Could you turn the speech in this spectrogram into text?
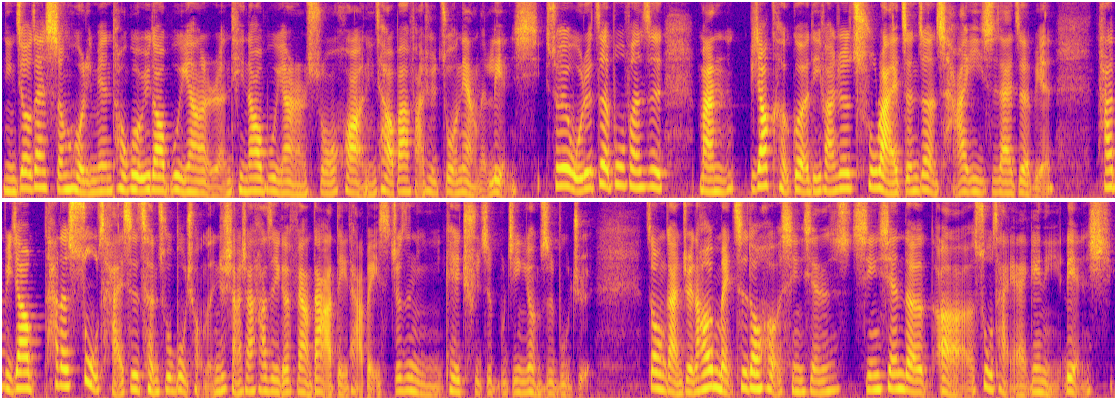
你只有在生活里面透过遇到不一样的人，听到不一样的人说话，你才有办法去做那样的练习。所以我觉得这部分是蛮比较可贵的地方，就是出来真正的差异是在这边，它比较它的素材是层出不穷的。你就想象它是一个非常大的 database，就是你可以取之不尽、用之不绝这种感觉，然后每次都会有新鲜新鲜的呃素材来给你练习。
